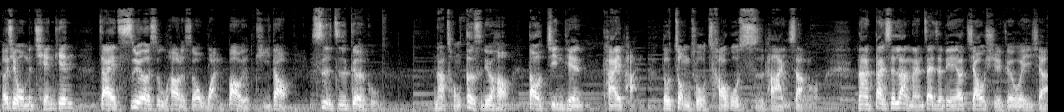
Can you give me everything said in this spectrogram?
而且我们前天在四月二十五号的时候晚报有提到四只个股，那从二十六号到今天开盘都重挫超过十趴以上哦，那但是浪男在这边要教学各位一下。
